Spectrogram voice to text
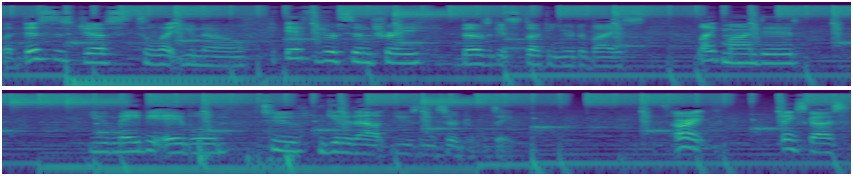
But this is just to let you know if your SIM tray does get stuck in your device, like mine did, you may be able to get it out using surgical tape. All right, thanks guys.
